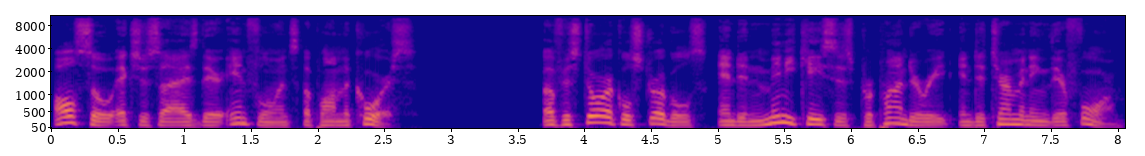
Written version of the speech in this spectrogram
also exercise their influence upon the course of historical struggles and in many cases preponderate in determining their form.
